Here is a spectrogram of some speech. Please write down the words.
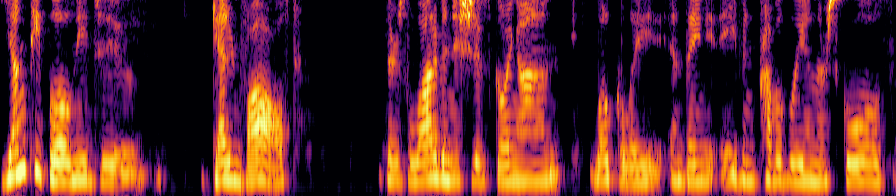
Young people need to get involved. There's a lot of initiatives going on locally and they need, even probably in their schools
